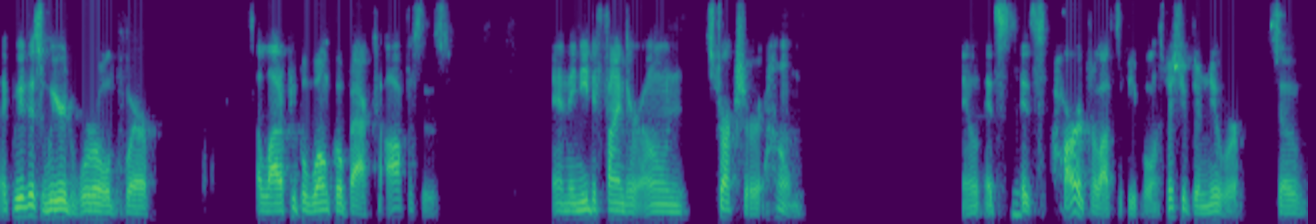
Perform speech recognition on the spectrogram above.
Like we have this weird world where a lot of people won't go back to offices and they need to find their own structure at home. You know, it's Mm. it's hard for lots of people, especially if they're newer. So,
